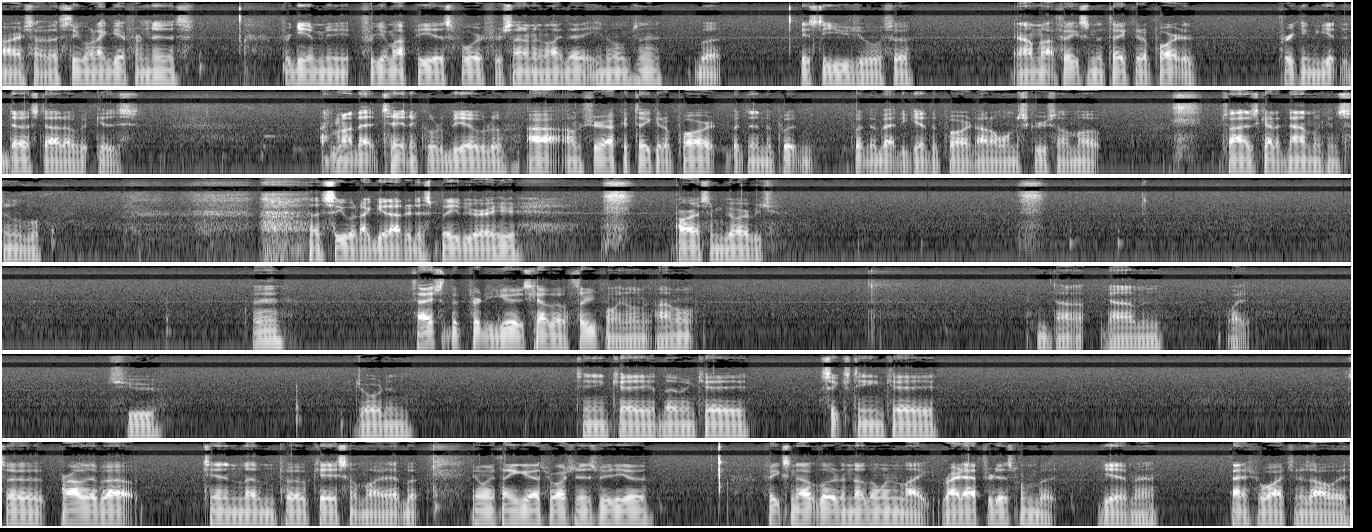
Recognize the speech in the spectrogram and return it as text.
Alright, so let's see what I get from this. Forgive me, forgive my PS4 for sounding like that, you know what I'm saying? But, it's the usual, so. And I'm not fixing to take it apart to freaking to get the dust out of it, because I'm not that technical to be able to, I, I'm sure I could take it apart, but then the putting, putting it back together part, I don't want to screw something up. So I just got a diamond consumable. Let's see what I get out of this baby right here. Probably some garbage. Eh. It's actually pretty good. It's got a little three point on it. I don't. Di diamond. Wait. Shoe. Jordan. 10k, 11k, 16k. So probably about 10, 11, 12k, something like that. But anyway, thank you guys for watching this video. Fixing to upload another one like right after this one, but yeah, man. Thanks for watching as always.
